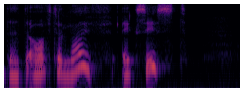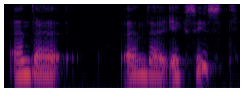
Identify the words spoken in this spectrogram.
that afterlife exists and uh, and uh, exist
